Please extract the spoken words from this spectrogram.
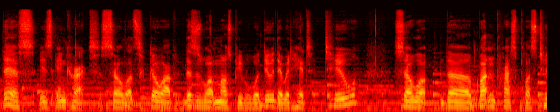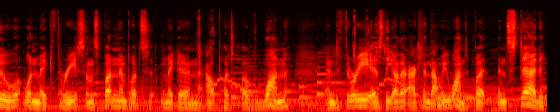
this is incorrect. So let's go up. This is what most people would do. They would hit 2. So the button press plus 2 would make 3, since button inputs make an output of 1, and 3 is the other action that we want. But instead,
